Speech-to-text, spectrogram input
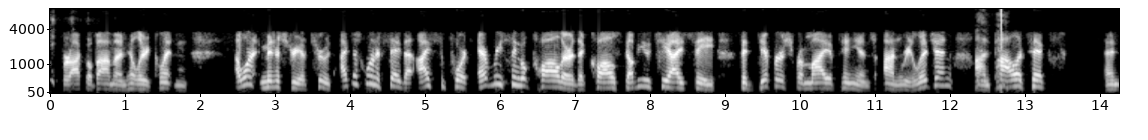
Barack Obama and Hillary Clinton, I want Ministry of Truth. I just want to say that I support every single caller that calls WTIC that differs from my opinions on religion, on politics, and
